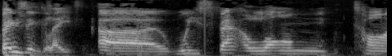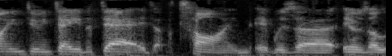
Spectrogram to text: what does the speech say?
basically, uh, we spent a long time doing Day of the Dead at the time. It was uh, it was a,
